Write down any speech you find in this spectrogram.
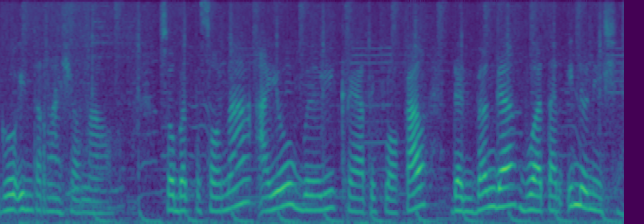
go internasional. Sobat Pesona, ayo beli kreatif lokal dan bangga buatan Indonesia.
